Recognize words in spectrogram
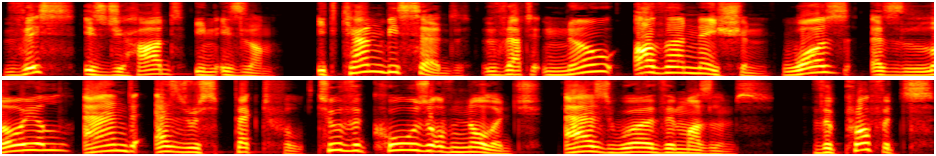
This is jihad in Islam. It can be said that no other nation was as loyal and as respectful to the cause of knowledge as were the Muslims. The Prophets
